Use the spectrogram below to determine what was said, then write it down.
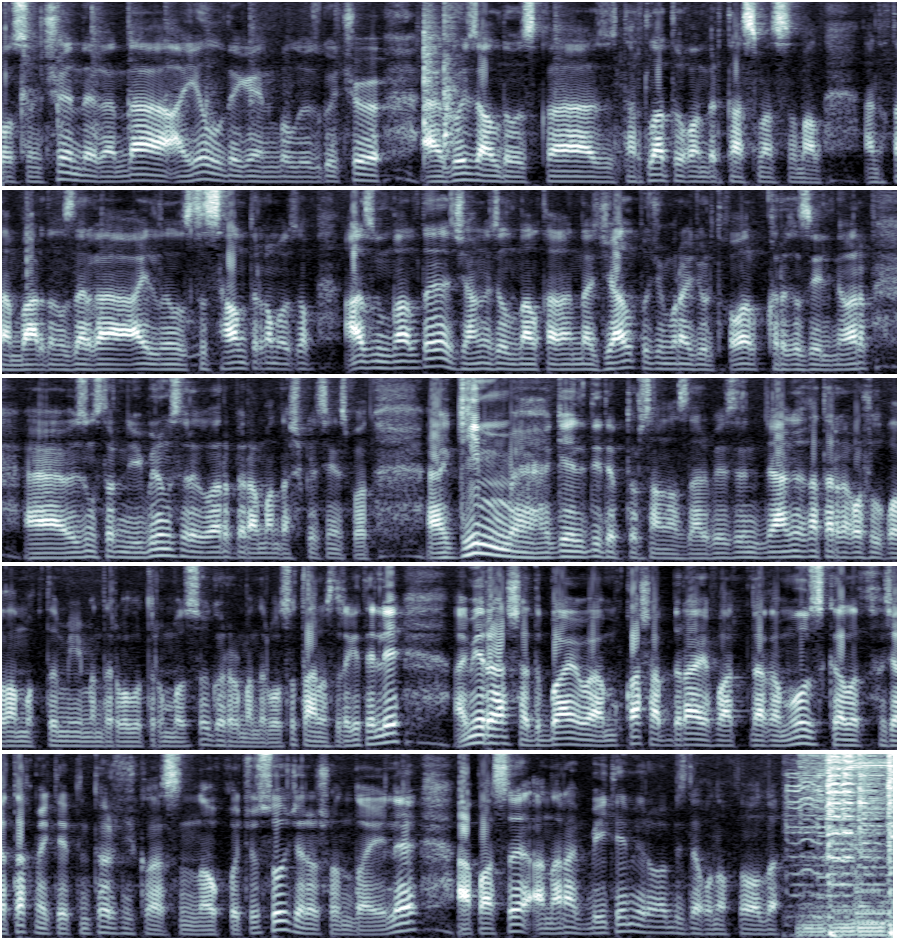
болсун чындыгында айыл деген бул өзгөчө көз алдыбызга тартыла турган бир тасма сымал андыктан баардыгыңыздарга айылыбызды салынып турган болсок аз күн калды жаңы жылдын алкагында жалпы жумурай журтка барып кыргыз элине барып ә, өзүңүздөрдүн үй бүлөңүздөргө барып бир амандашып келсеңиз болот Ә, ким ә, келди деп турсаңыздар биздин жаңы катарга кошулуп калган мыкты меймандар боло турган болсо көрөрмандар болсо тааныштыра кетели амира шадыбаева мукаш абдыраев атындагы музыкалык жатак мектептин төртүнчү класстын окуучусу жана ошондой эле апасы анара бейтемирова бизде конокто болду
